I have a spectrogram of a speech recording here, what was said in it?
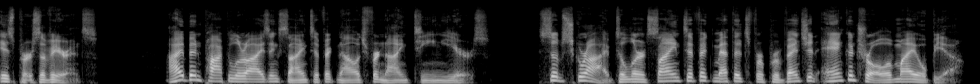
is perseverance. I've been popularizing scientific knowledge for 19 years. Subscribe to learn scientific methods for prevention and control of myopia.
